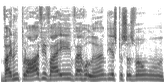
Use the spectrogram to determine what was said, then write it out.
vai no improv, vai vai rolando e as pessoas vão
